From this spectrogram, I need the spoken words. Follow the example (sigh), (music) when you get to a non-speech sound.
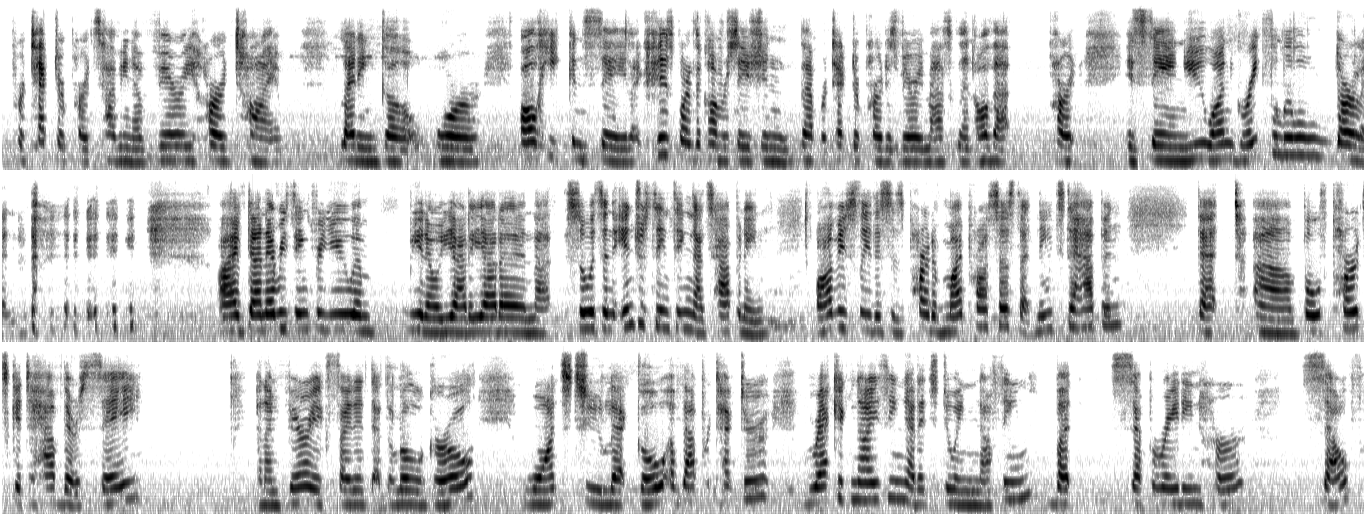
protector part's having a very hard time letting go or all he can say like his part of the conversation that protector part is very masculine. All that part is saying you ungrateful little darling (laughs) i've done everything for you and you know yada yada and that. So it's an interesting thing that's happening. Obviously this is part of my process that needs to happen that uh, both parts get to have their say and I'm very excited that the little girl wants to let go of that protector, recognizing that it's doing nothing but separating herself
